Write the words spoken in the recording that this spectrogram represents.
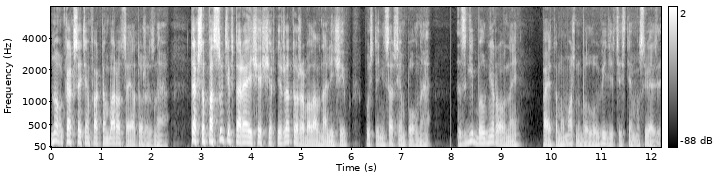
Но как с этим фактом бороться, я тоже знаю. Так что, по сути, вторая часть чертежа тоже была в наличии, пусть и не совсем полная. Сгиб был неровный, поэтому можно было увидеть систему связи.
